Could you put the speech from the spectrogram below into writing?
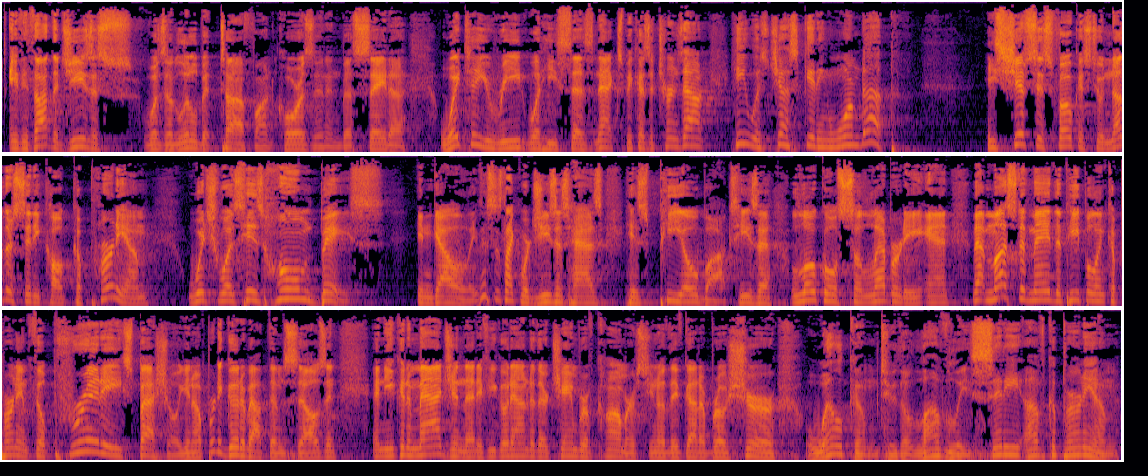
if you thought that Jesus was a little bit tough on Chorazin and Bethsaida, wait till you read what he says next because it turns out he was just getting warmed up. He shifts his focus to another city called Capernaum, which was his home base in Galilee. This is like where Jesus has his P.O. box. He's a local celebrity, and that must have made the people in Capernaum feel pretty special, you know, pretty good about themselves. And, and you can imagine that if you go down to their Chamber of Commerce, you know, they've got a brochure Welcome to the lovely city of Capernaum.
